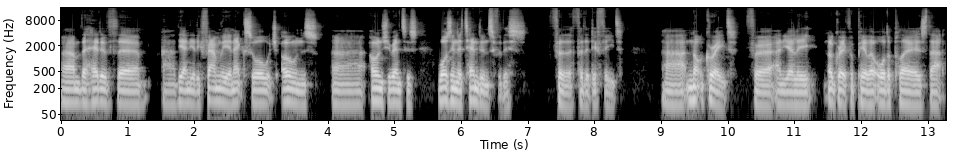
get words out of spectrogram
um, the head of the uh, the Agnelli family in Exor, which owns uh, owns Juventus, was in attendance for this for the for the defeat. Uh, not great for Agnelli, not great for Pirlo or the players that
